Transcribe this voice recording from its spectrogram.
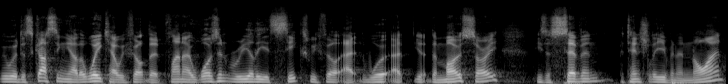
we were discussing the other week how we felt that Flano wasn't really a six. We felt at, at the most, sorry, he's a seven, potentially even a nine.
